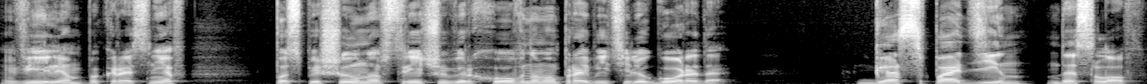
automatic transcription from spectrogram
Вильям, покраснев, поспешил навстречу верховному правителю города. «Господин Деслов,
